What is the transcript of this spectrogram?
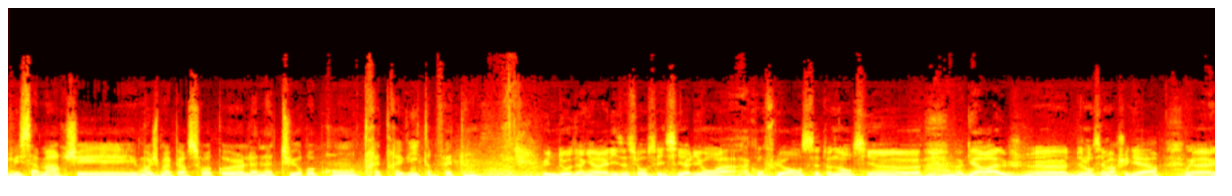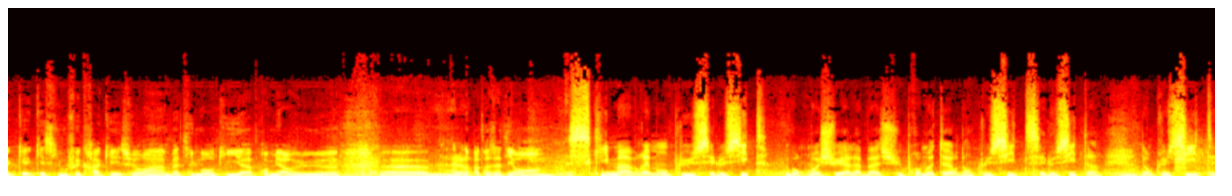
mais ça marche et moi je m'aperçois que la nature reprend très très vite en fait. Hein. Une de vos dernières réalisations, c'est ici à Lyon, à, Confluence. C'est un ancien euh, garage euh, de l'ancien marché-gare. Euh, qu'est-ce qui vous fait craquer sur un bâtiment qui, à première vue, n'est pas très attirant hein? Ce qui m'a vraiment plu, c'est le site. Bon, moi je suis à la base, je suis promoteur, donc le site, c'est le site. Hein. Donc le site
